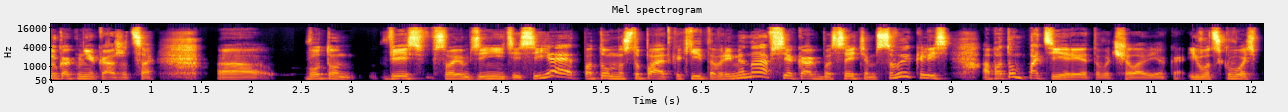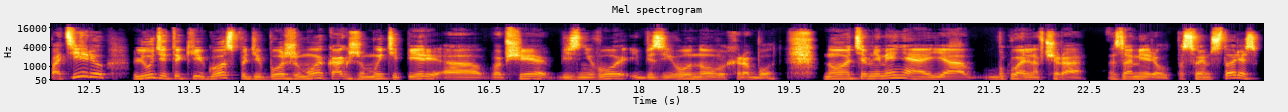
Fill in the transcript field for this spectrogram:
ну, как мне кажется. А, вот он весь в своем зените сияет, потом наступают какие-то времена, все как бы с этим свыклись, а потом потеря этого человека. И вот сквозь потерю люди такие, господи, боже мой, как же мы теперь а, вообще без него и без его новых работ. Но, тем не менее, я буквально вчера замерил по своим сторис,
